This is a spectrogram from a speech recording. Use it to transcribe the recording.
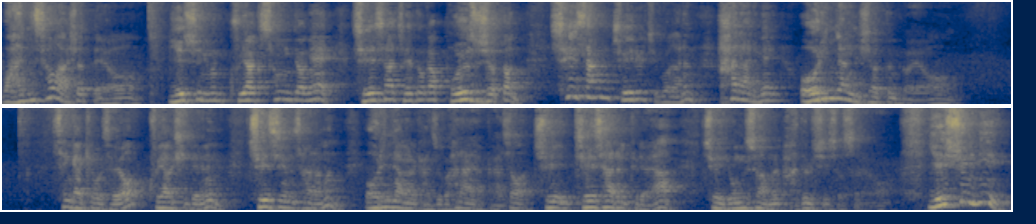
완성하셨대요. 예수님은 구약 성경의 제사 제도가 보여주셨던 세상 죄를 지고 가는 하나님의 어린 양이셨던 거예요. 생각해 보세요. 구약 시대에는 죄 지은 사람은 어린 양을 가지고 하나님 앞에 가서 죄, 제사를 드려야 죄 용서함을 받을 수 있었어요. 예수님이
